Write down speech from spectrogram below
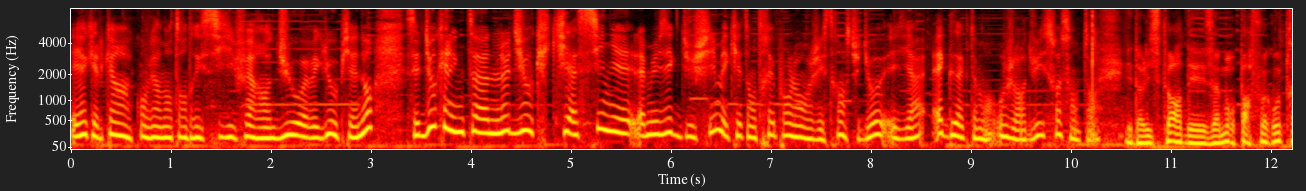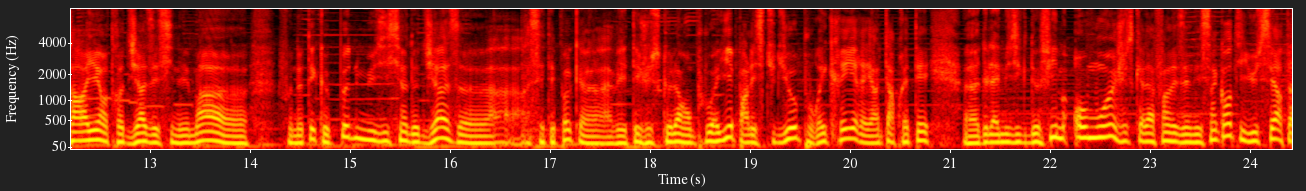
Et il y a quelqu'un qu'on vient d'entendre ici faire un duo avec lui au piano. C'est Duke Ellington, le Duke, qui a signé la musique du film et qui est entré pour l'enregistrer en studio il y a exactement aujourd'hui 60 ans. Et dans l'histoire des amours parfois contrariés entre jazz et cinéma, euh, faut noter que peu de musiciens de jazz euh, à cette époque euh, avaient été jusque-là employés par les studios pour écrire et interpréter euh, de la musique de film, au moins jusqu'à la fin des années 50. Il y eut certes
